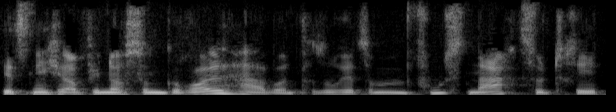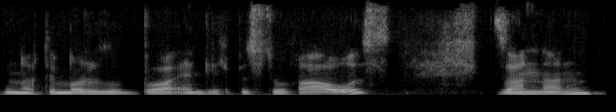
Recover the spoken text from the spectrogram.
jetzt nicht irgendwie noch so einen Groll habe und versuche jetzt um den Fuß nachzutreten, nach dem Motto so, boah, endlich bist du raus, sondern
